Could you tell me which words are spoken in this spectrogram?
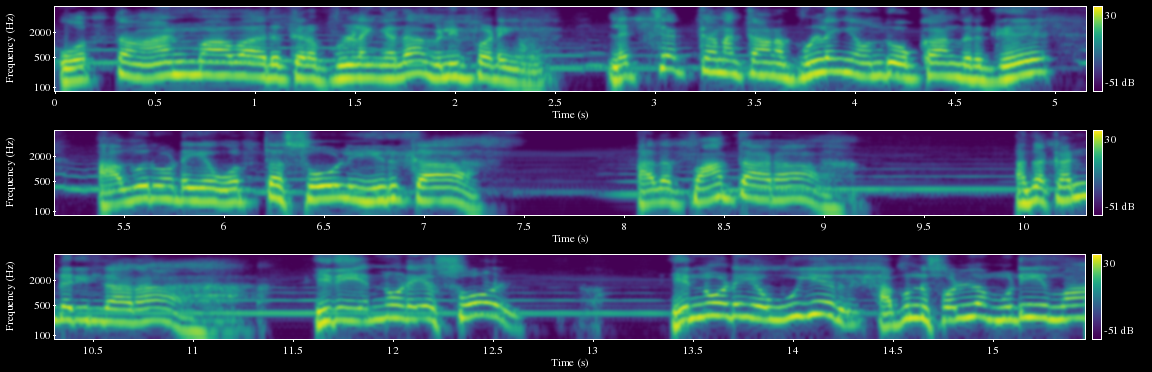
ஒத்த ஆன்மாவா இருக்கிற பிள்ளைங்க தான் வெளிப்படையும். லட்சக்கணக்கான பிள்ளைங்க வந்து உட்கார்ந்துருக்கு அவருடைய ஒத்த சோல் இருக்கா? அதை பார்த்தாரா? அதை கண்டறிந்தாரா? இது என்னுடைய சோல் என்னுடைய உயிர் அப்படின்னு சொல்ல முடியுமா?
